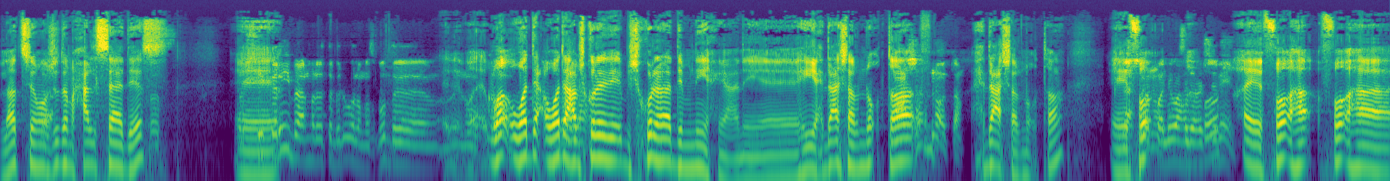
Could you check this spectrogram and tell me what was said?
لاتسيو موجودة محل سادس. بس. قريبه آه، على المرتبة الأولى مظبوط. آه، وضع وضع مش كل مش كل هالقد منيح يعني. آه، هي 11 نقطة. 11 نقطة. 11 نقطة. فوق فوقها فوقها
